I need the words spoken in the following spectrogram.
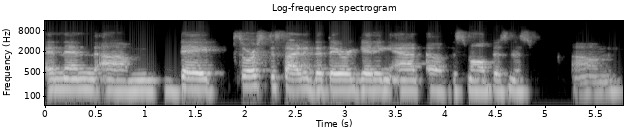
And then um, they, Source decided that they were getting out of the small business um,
